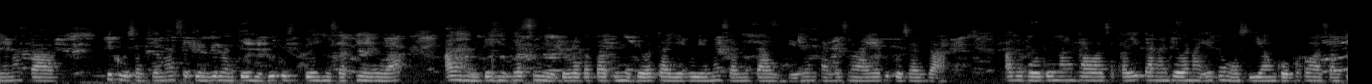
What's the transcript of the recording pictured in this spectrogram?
นิมาตาภิกขุสังเกนะสกิมวิมันเตหิภิกขุสเตหิสัพเพวะอรหันเตหิทัสสนิตุโลกตาตุหิเทวตาเยะปุเยนะสัมตาหุติวันตันทัสนายะภิกขุสัจจะอารุโกตุนังทาวาสกายิกานังเทวนังเอตโหสียังโกภควาสังเก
